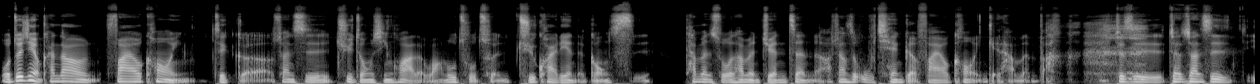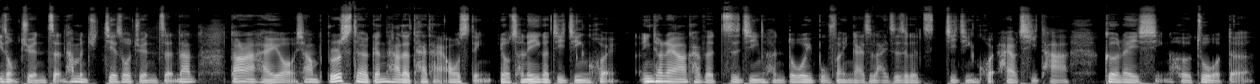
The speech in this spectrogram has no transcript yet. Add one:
我最近有看到 Filecoin 这个算是去中心化的网络储存区块链的公司，他们说他们捐赠了好像是五千个 Filecoin 给他们吧，就是这算是一种捐赠，他们接受捐赠。那当然还有像 Brewster 跟他的太太 Austin 有成立一个基金会。Internet Archive 的资金很多一部分应该是来自这个基金会，还有其他各类型合作的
